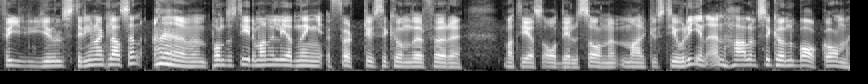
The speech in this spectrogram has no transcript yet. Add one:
fyrhjulsdrivna klassen. Pontus Tideman i ledning 40 sekunder före Mattias Adelsson. Marcus Theorin en halv sekund bakom.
